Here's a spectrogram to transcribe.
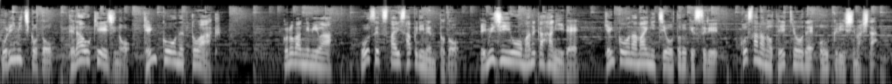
堀道子と寺尾啓二の健康ネットワークこの番組は包摂体サプリメントと MGO マヌカハニーで健康な毎日をお届けする「コサナの提供」でお送りしました。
